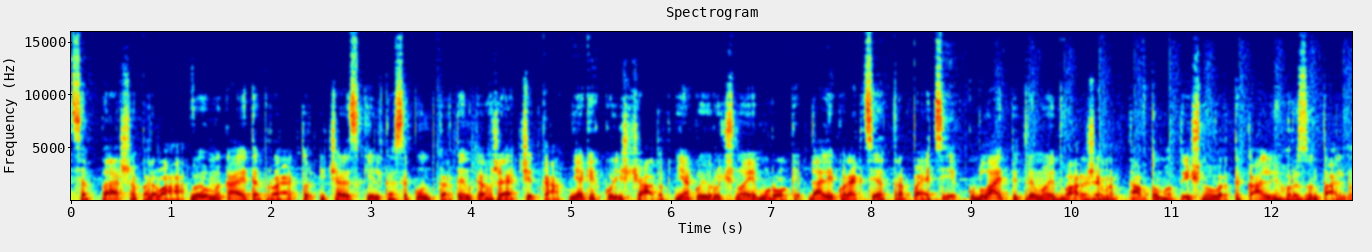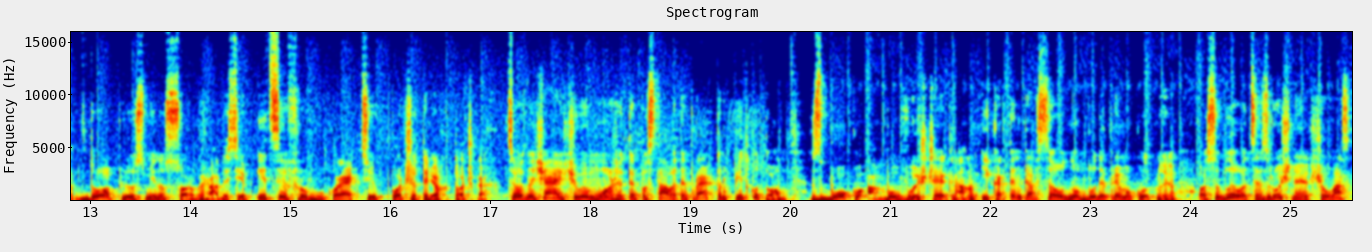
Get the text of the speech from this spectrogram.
це перша перевага. Ви вмикаєте проектор, і через кілька секунд картинка вже чітка. Ніяких коліщаток, ніякої ручної мороки. Далі корекція трапеції. Light підтримує два режими: автоматичну, вертикальну і горизонтальну до плюс-мінус 40 градусів, і цифрову корекцію по чотирьох точках. Це означає, що ви можете поставити проектор під кутом збоку або вище екрану, і картинка все одно буде прямокутною. Особливо це зручно, якщо у вас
